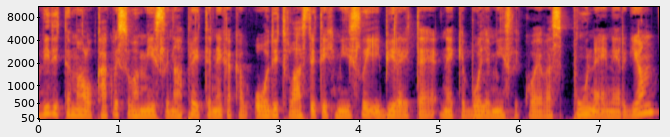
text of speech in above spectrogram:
vidite malo kakve su vam misli, napravite nekakav odit vlastitih misli i birajte neke bolje misli koje vas pune energijom.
